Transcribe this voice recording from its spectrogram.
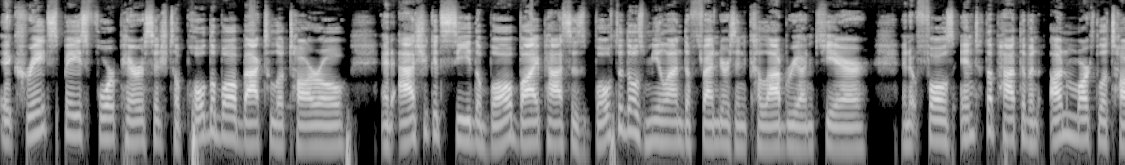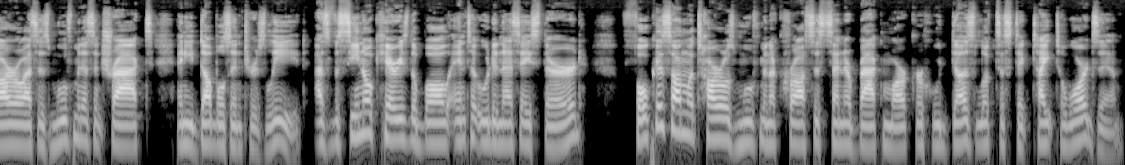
it creates space for Perisic to pull the ball back to Lautaro, and as you can see, the ball bypasses both of those Milan defenders in Calabria and Kjær, and it falls into the path of an unmarked Lautaro as his movement isn't tracked, and he doubles Inter's lead. As Vecino carries the ball into Udinese's third, focus on Lautaro's movement across his center back marker who does look to stick tight towards him.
